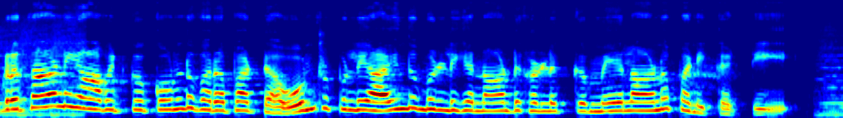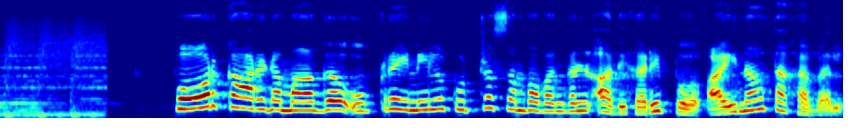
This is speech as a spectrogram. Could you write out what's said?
பிரித்தானியாவிற்கு கொண்டு வரப்பட்ட ஒன்று புள்ளி ஐந்து மில்லியன் ஆண்டுகளுக்கு மேலான பனிக்கட்டி. போர் காரணமாக உக்ரைனில் குற்ற சம்பவங்கள் அதிகரிப்பு ஐநா தகவல்.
